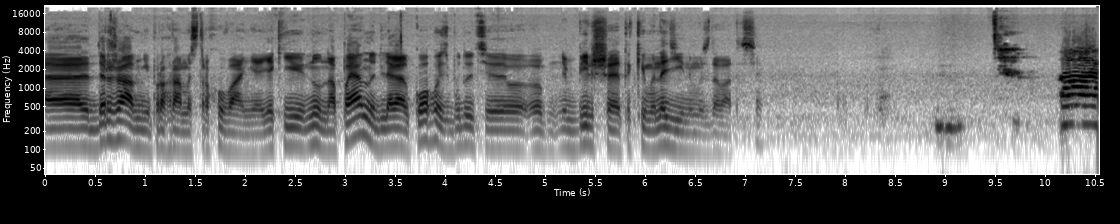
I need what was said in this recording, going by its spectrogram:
е, державні програми страхування, які ну напевно для когось будуть е, е, більше такими надійними здаватися. А,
